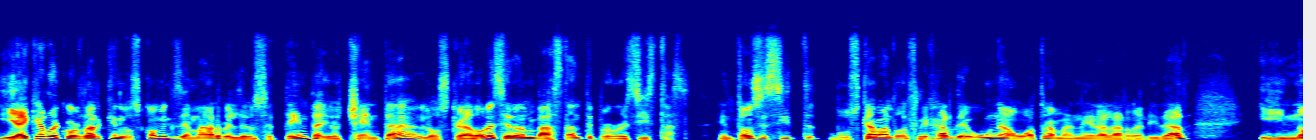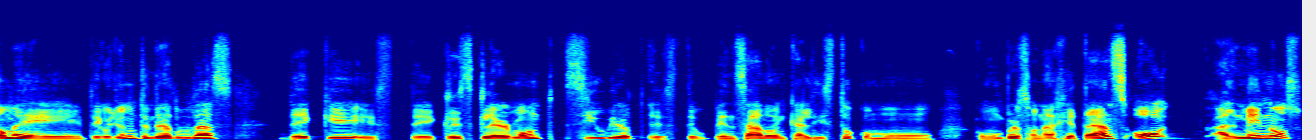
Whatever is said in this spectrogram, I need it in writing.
Y hay que recordar que en los cómics de Marvel de los 70 y 80, los creadores eran bastante progresistas. Entonces sí buscaban reflejar de una u otra manera la realidad. Y no me, digo, yo no tendría dudas de que este, Chris Claremont sí hubiera este, pensado en Calisto como, como un personaje trans o al menos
